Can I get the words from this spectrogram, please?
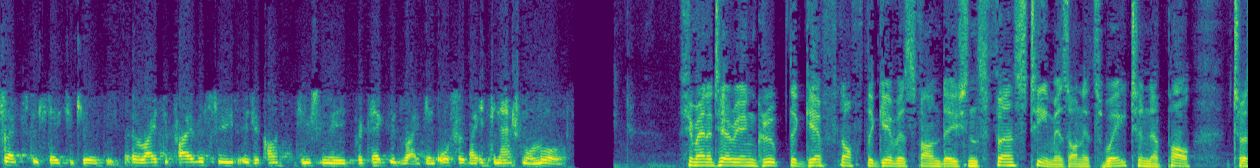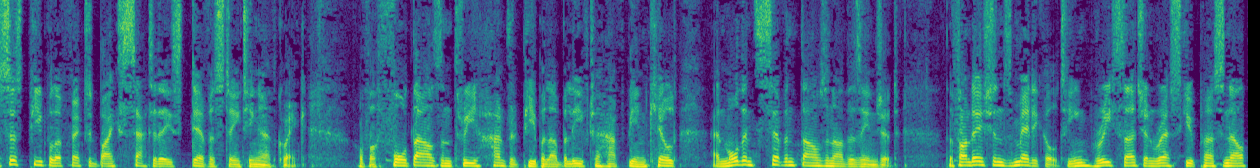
threats to state security. The right to privacy is a constitutionally protected right and also by international law. Humanitarian group The Gift of the Givers Foundation's first team is on its way to Nepal to assist people affected by Saturday's devastating earthquake. Over 4,300 people are believed to have been killed and more than 7,000 others injured. The foundation's medical team, research and rescue personnel,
